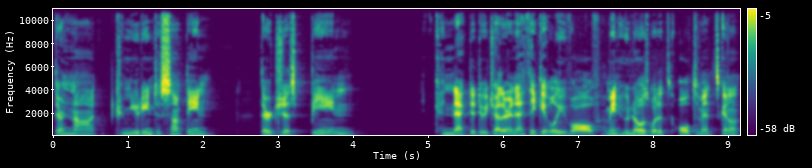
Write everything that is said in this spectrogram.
they're not commuting to something. They're just being connected to each other. And i think it will evolve. I mean who knows what its ultimate it's gonna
